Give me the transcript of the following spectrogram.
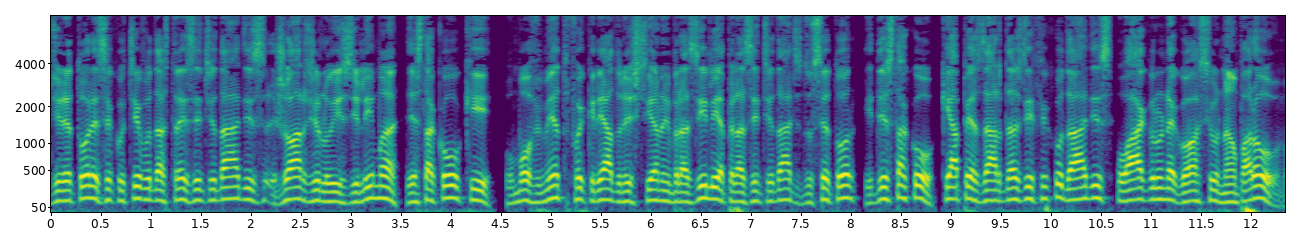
O diretor executivo das três entidades, Jorge Luiz de Lima, destacou que o movimento foi criado neste ano em Brasília pelas entidades do setor e destacou que, apesar das dificuldades, o agronegócio não parou.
